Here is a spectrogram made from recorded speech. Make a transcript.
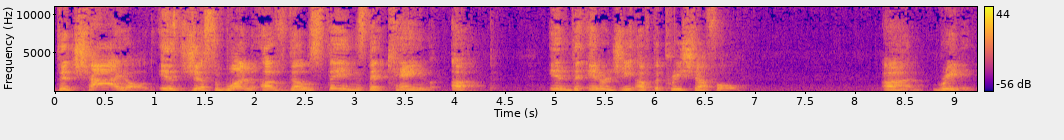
The child is just one of those things that came up in the energy of the pre shuffle uh, reading,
